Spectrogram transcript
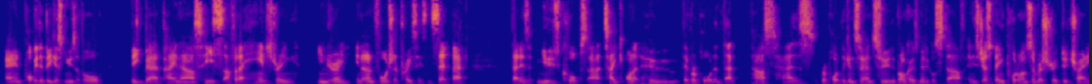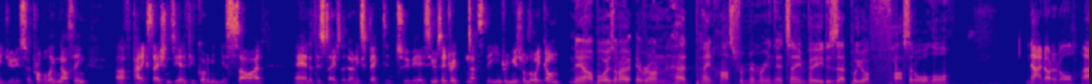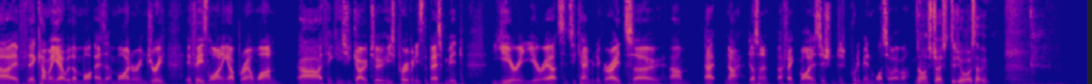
And probably the biggest news of all, Big Bad Payne Haas, he suffered a hamstring injury in an unfortunate preseason setback. That is News Corp's uh, take on it, who they've reported that Haas has reported the concern to the Broncos medical staff and has just been put on some restricted training duties. So probably nothing uh, for panic stations yet if you've got him in your side. And at this stage, they don't expect it to be a serious injury. And that's the injury news from the week gone. Now, boys, I know everyone had Payne Haas from memory in their team. B, does that put you off Haas at all, or No, not at all. Uh, if they're coming out with a mi- as a minor injury, if he's lining up round one, uh, I think he's your go-to. He's proven he's the best mid year in year out since he came into grade. So um, uh, no, doesn't affect my decision to put him in whatsoever. nice, Jace? Did you always have him?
